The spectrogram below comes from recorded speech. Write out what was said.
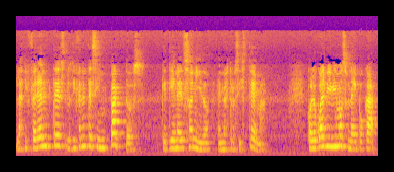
los diferentes impactos que tiene el sonido en nuestro sistema. Con lo cual vivimos una época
